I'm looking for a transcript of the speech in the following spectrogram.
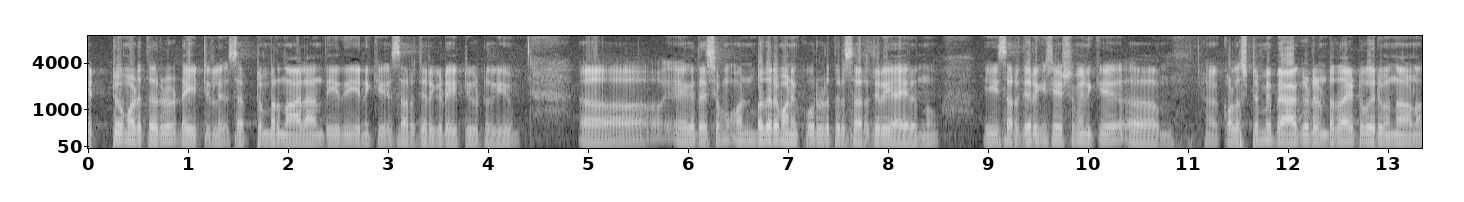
ഏറ്റവും അടുത്തൊരു ഡേറ്റിൽ സെപ്റ്റംബർ നാലാം തീയതി എനിക്ക് സർജറിക്ക് ഡേറ്റ് കിട്ടുകയും ഏകദേശം ഒൻപതര മണിക്കൂർ എടുത്തൊരു സർജറി ആയിരുന്നു. ഈ സർജറിക്ക് ശേഷം എനിക്ക് കൊളസ്ട്രമി ബാഗ് ഇടേണ്ടതായിട്ട് വരുമെന്നാണ്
